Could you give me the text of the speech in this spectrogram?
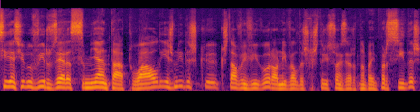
incidência do vírus era semelhante à atual e as medidas que, que estavam em vigor ao nível das restrições eram também parecidas,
